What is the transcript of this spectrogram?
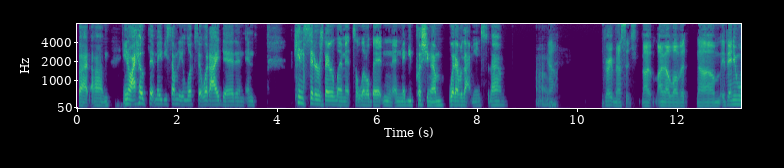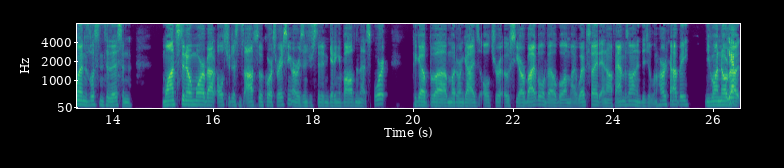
But um you know i hope that maybe somebody looks at what i did and and considers their limits a little bit and, and maybe pushing them whatever that means to them. Um, yeah great message I, I love it um if anyone's listening to this and wants to know more about ultra distance obstacle course racing or is interested in getting involved in that sport Pick up uh, Mud Run Guide's Ultra OCR Bible, available on my website and off Amazon in digital and hard copy. You want to know about?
